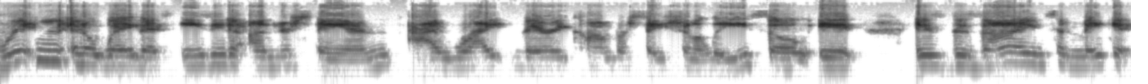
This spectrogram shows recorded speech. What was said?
written in a way that's easy to understand. I write very conversationally, so it is designed to make it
